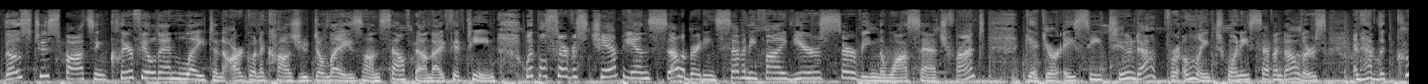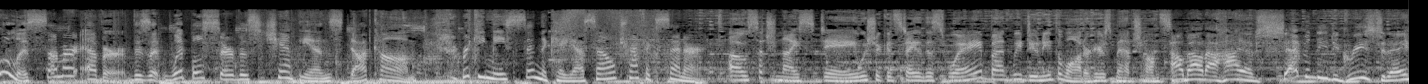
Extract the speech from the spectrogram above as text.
those two spots in Clearfield and Layton are going to cause you delays on southbound I 15. Whipple Service Champions celebrating 75 years serving the Wasatch Front. Get your AC tuned up for only $27 and have the coolest summer ever. Visit whippleservicechampions.com. Ricky Me in the KSL Traffic Center. Oh, such a nice day. Wish it could stay this way, but we do need the water. Here's Matt Johnson. How about a high of 70 degrees today?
